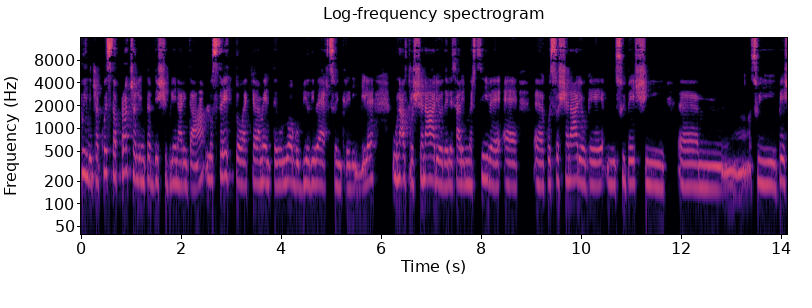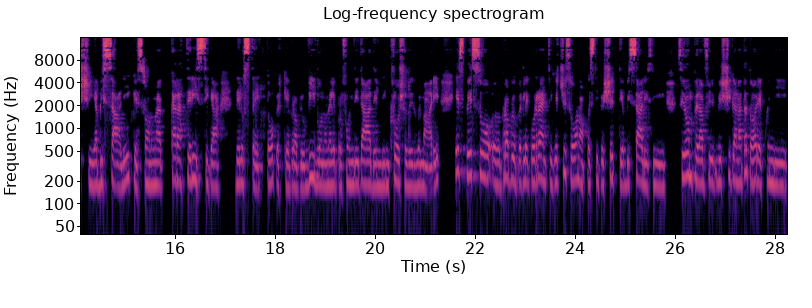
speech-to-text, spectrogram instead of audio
Quindi c'è questo approccio all'interdisciplinarità. Lo stretto è chiaramente un luogo biodiverso incredibile. Un altro scenario delle sale immersive è eh, questo scenario che mh, sui pesci ehm, sui pesci abissali, che sono una caratteristica dello stretto, perché proprio vivono nelle profondità dell'incrocio dei due mari e spesso eh, proprio per le correnti che ci sono a questi pescetti abissali si, si rompe la vescica natatoria e quindi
